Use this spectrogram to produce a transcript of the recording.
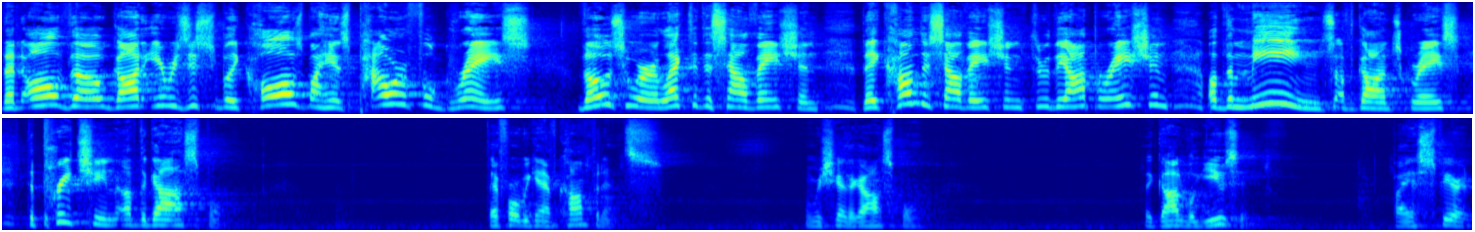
that although God irresistibly calls by his powerful grace those who are elected to salvation, they come to salvation through the operation of the means of God's grace, the preaching of the gospel. Therefore, we can have confidence when we share the gospel that God will use it by His Spirit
